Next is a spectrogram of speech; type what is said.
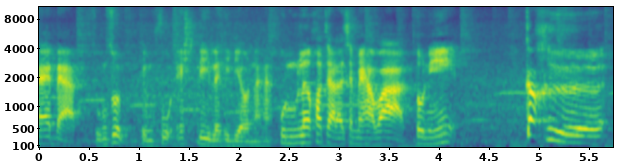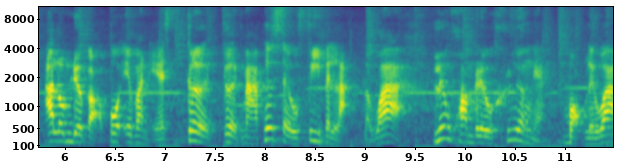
ได้แบบสูงสุดถึง Full HD เลยทีเดียวนะฮะคุณเริ่มเข้าใจแล้วใช่ไหมฮะว่าตัวนี้ก็คืออารมณ์เดียวกับ Oppo F1s เกิดเกิดมาเพื่อเซลฟี่เป็นหลัก แต่ว่าเรื่องความเร็วเครื่องเนี่ย บอกเลยว่า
